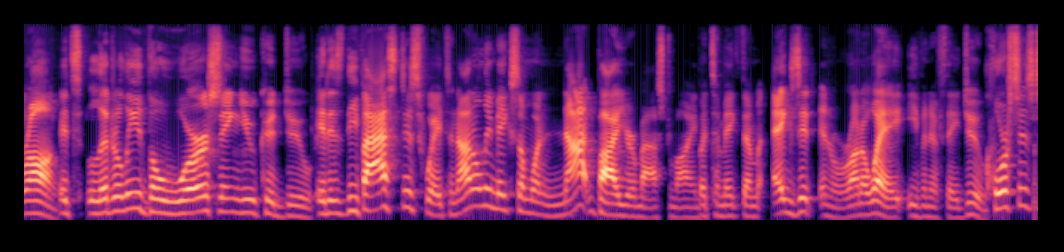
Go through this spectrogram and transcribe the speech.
wrong. It's literally the worst thing you could do. It is the fastest way to not only make someone not buy your mastermind, but to make them exit and run away, even if they do. Courses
